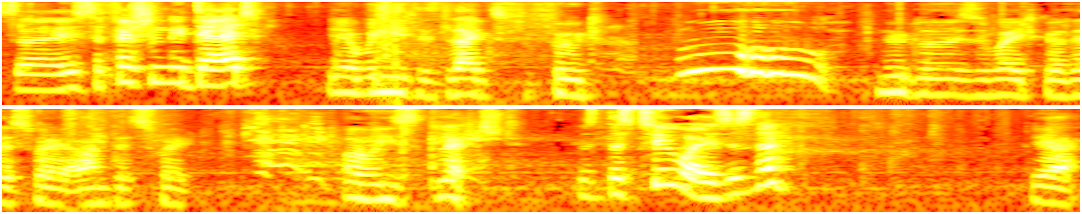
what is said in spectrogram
He's, uh, he's sufficiently dead. Yeah, we need his legs for food. Ooh. Noodle is a way to go this way and this way. Oh, he's glitched. There's, there's two ways, is there? Yeah.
